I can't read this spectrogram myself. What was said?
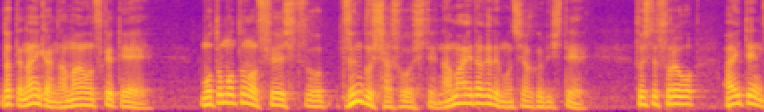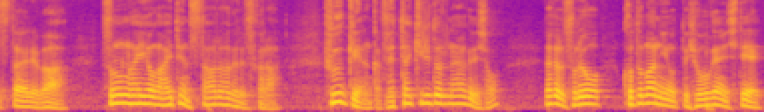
だって何か名前を付けてもともとの性質を全部写生して名前だけで持ち運びしてそしてそれを相手に伝えればその内容が相手に伝わるわけですから風景なんか絶対切り取れないわけでしょ？だからそれを言葉によって表現して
